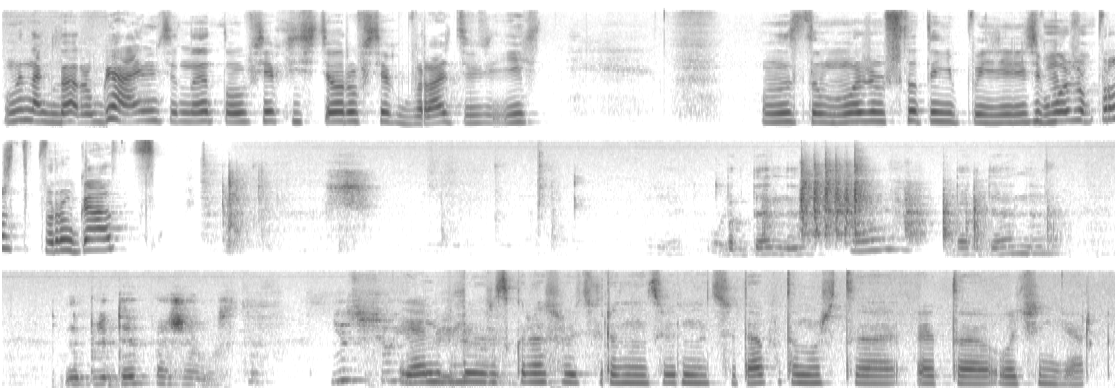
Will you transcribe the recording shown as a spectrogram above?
Мы иногда ругаемся, но это у всех сестер, у всех братьев есть. У нас там можем что-то не поделить, можем просто поругаться. Богдана, Богдана, наблюдай, пожалуйста. Я люблю раскрашивать разноцветные цвета, потому что это очень ярко.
